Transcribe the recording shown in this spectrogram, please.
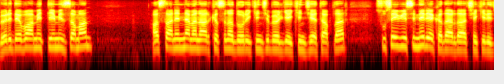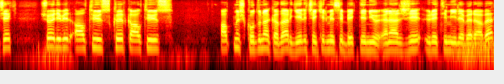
Böyle devam ettiğimiz zaman hastanenin hemen arkasına doğru ikinci bölge ikinci etaplar. Su seviyesi nereye kadar daha çekilecek? Şöyle bir 640 660 koduna kadar geri çekilmesi bekleniyor enerji üretimiyle beraber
